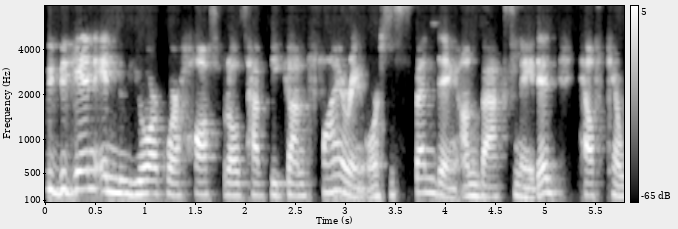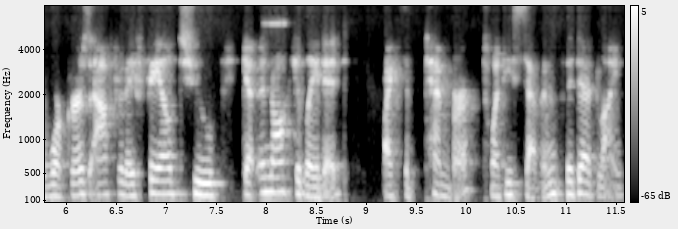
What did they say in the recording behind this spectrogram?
We begin in New York, where hospitals have begun firing or suspending unvaccinated healthcare workers after they failed to get inoculated by September 27th, the deadline.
